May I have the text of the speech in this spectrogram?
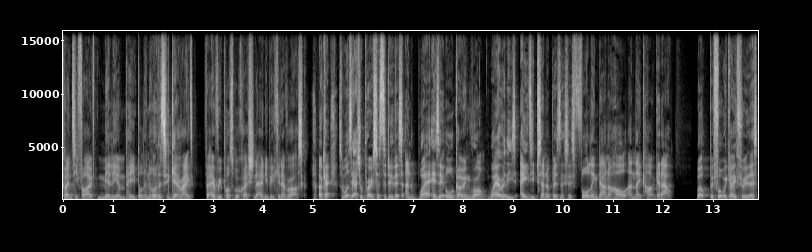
25 million people in order to get ranked for every possible question that anybody can ever ask. Okay, so what's the actual process to do this and where is it all going wrong? Where are these 80% of businesses falling down a hole and they can't get out? Well, before we go through this,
